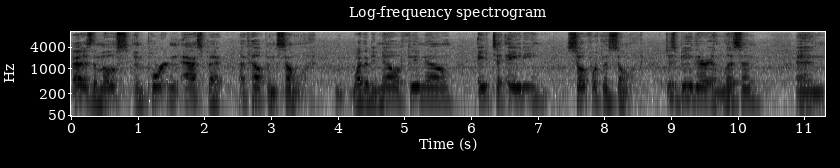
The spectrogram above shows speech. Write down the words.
That is the most important aspect of helping someone, whether it be male, female, 8 to 80, so forth and so on. Just be there and listen. And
